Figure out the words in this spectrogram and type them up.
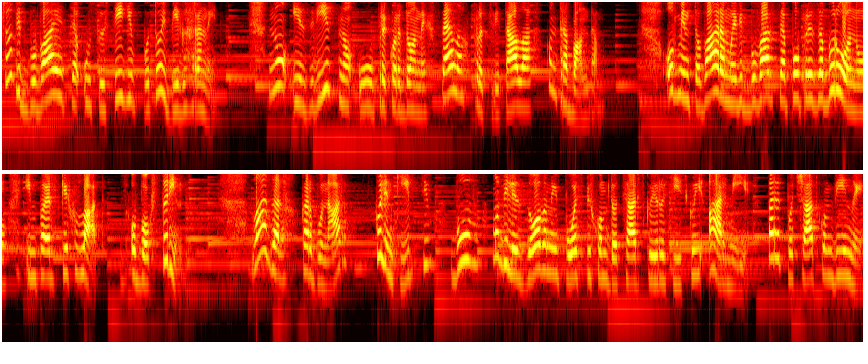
що відбувається у сусідів по той бік границь. Ну і звісно, у прикордонних селах процвітала контрабанда. Обмін товарами відбувався попри заборону імперських влад з обох сторін. Лазар Карбунар з Колінківців був мобілізований поспіхом до царської російської армії перед початком війни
